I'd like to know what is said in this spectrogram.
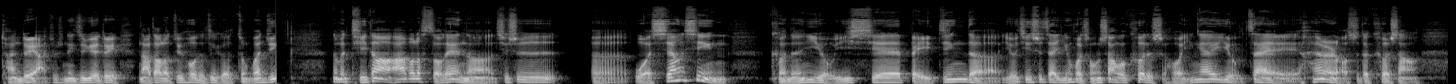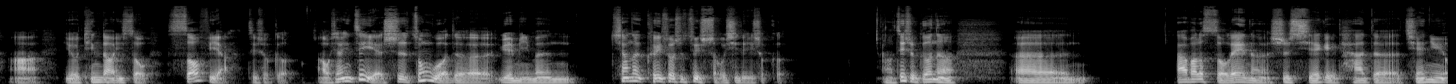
团队啊，就是那支乐队拿到了最后的这个总冠军。那么提到阿波罗·索雷呢，其实呃，我相信可能有一些北京的，尤其是在萤火虫上过课的时候，应该有在 Henry 老师的课上啊，有听到一首《Sophia》这首歌啊。我相信这也是中国的乐迷们相当可以说是最熟悉的一首歌啊。这首歌呢，呃，阿巴罗·索雷呢是写给他的前女友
